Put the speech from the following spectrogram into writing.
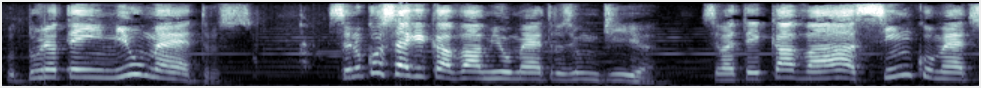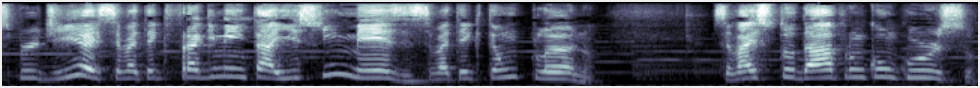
O túnel tem mil metros. Você não consegue cavar mil metros em um dia. Você vai ter que cavar 5 metros por dia e você vai ter que fragmentar isso em meses. Você vai ter que ter um plano. Você vai estudar para um concurso.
